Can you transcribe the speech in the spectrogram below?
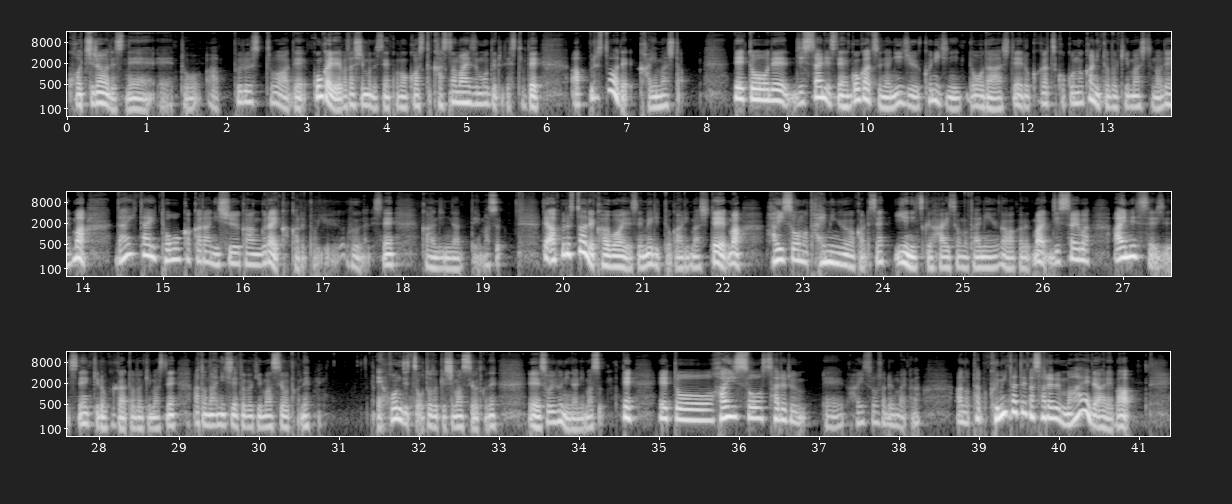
こちらはですね、えっ、ー、と、Apple Store で、今回で私もですね、このカスタマイズモデルですので、Apple Store で買いました。で、と、で、実際ですね、5月の29日にオーダーして、6月9日に届きましたので、まあ、大体10日から2週間ぐらいかかるという風なですね、感じになっています。で、Apple Store で買う場合ですね、メリットがありまして、まあ、配送のタイミングがわかるですね。家に着く配送のタイミングがわかる。まあ、実際は iMessage ですね、記録が届きますね。あと何日で届きますよとかね。え本日お届けしますよとかね、えー、そういうふうになります。で、えっ、ー、と、配送されるえー、配送される前かな。あの、多分組み立てがされる前であれば、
